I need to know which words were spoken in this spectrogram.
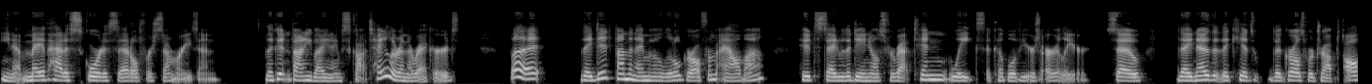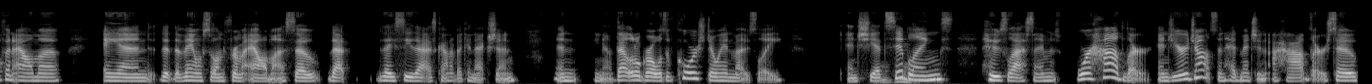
you know, may have had a score to settle for some reason. They couldn't find anybody named Scott Taylor in the records, but they did find the name of a little girl from Alma who'd stayed with the Daniels for about 10 weeks a couple of years earlier. So they know that the kids, the girls were dropped off in Alma and that the van was stolen from Alma. So that they see that as kind of a connection. And, you know, that little girl was, of course, Joanne Mosley. And she had mm-hmm. siblings whose last names were Heidler. And Jerry Johnson had mentioned a Heidler. So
